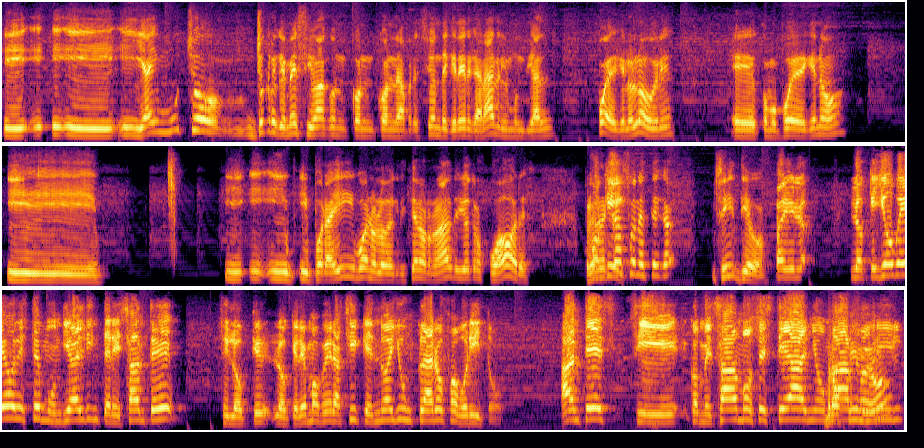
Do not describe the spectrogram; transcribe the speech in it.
Y, hay mucho, yo creo que Messi va con, la presión de querer ganar el Mundial, puede que lo logre, eh, como puede que no. Y, y, por ahí, bueno, lo de Cristiano Ronaldo y otros jugadores. Pero en el caso, en este caso, sí, Diego. lo, que yo veo de este Mundial de interesante, si lo, lo queremos ver así, que no hay un claro favorito. Antes, si comenzábamos este año, marzo, abril,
